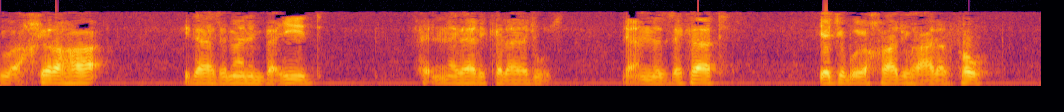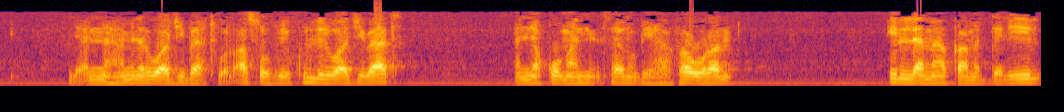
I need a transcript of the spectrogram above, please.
يؤخرها إلى زمان بعيد فإن ذلك لا يجوز لأن الزكاة يجب إخراجها على الفور لأنها من الواجبات والأصل في كل الواجبات أن يقوم الإنسان بها فورا إلا ما قام الدليل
